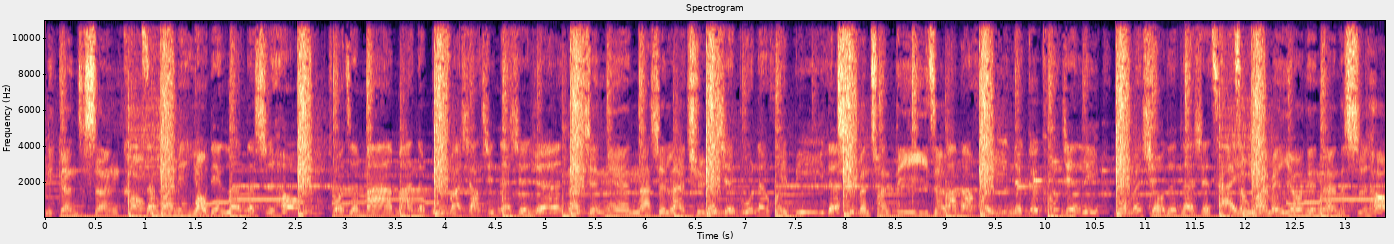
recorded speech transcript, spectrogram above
你跟着升空，在外面有点冷的时候，拖着慢慢的步伐，想起那些人，那些年，那些来去，那些不能回避的气氛传递着，慢慢回忆那个空间里我们秀的那些才艺。在外面有点冷的时候，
